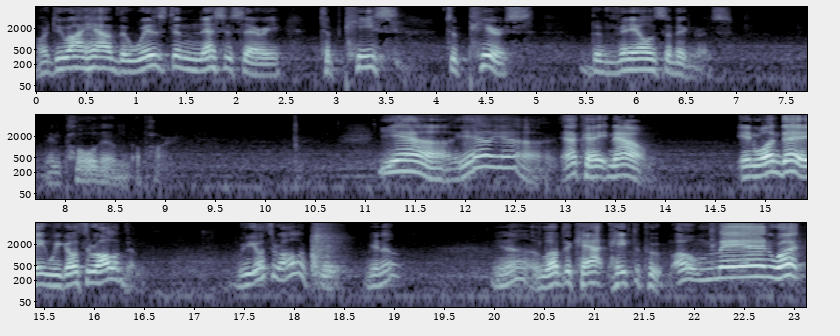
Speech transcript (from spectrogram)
Or do I have the wisdom necessary to piece to pierce the veils of ignorance and pull them apart. Yeah, yeah, yeah. Okay, now, in one day, we go through all of them. We go through all of them, you know? You know, love the cat, hate the poop. Oh man, what?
